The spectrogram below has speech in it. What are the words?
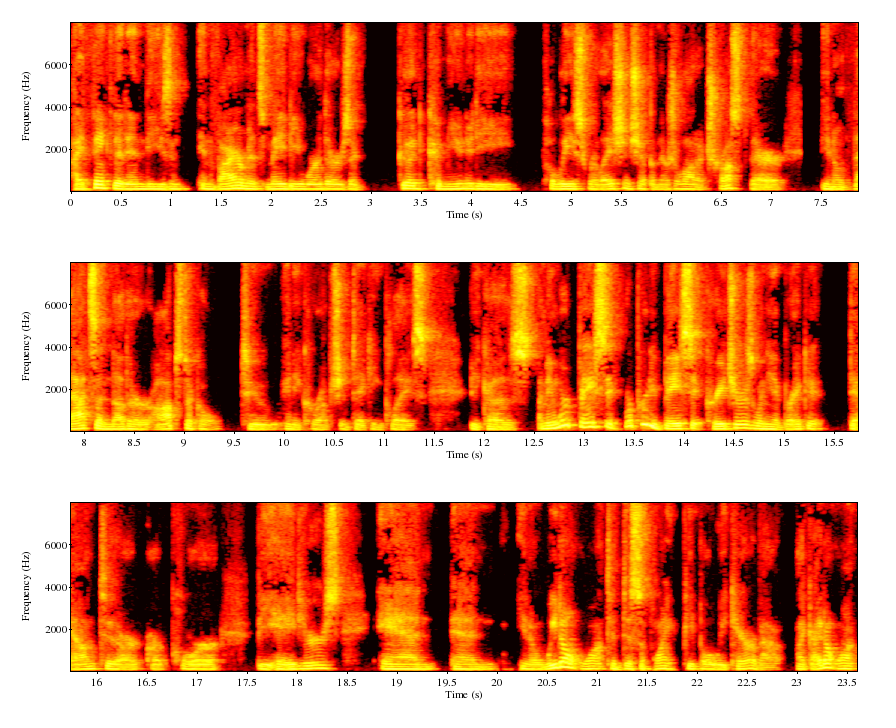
I think that in these environments, maybe where there's a good community police relationship and there's a lot of trust there, you know, that's another obstacle to any corruption taking place. Because I mean, we're basic, we're pretty basic creatures when you break it down to our, our core behaviors and and you know we don't want to disappoint people we care about. Like i don't want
